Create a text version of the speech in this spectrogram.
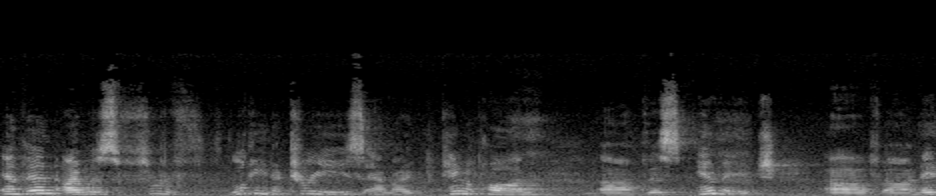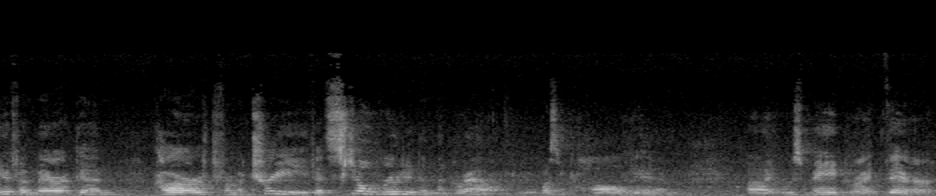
And then I was sort of looking at trees and I came upon uh, this image of uh, Native American carved from a tree that's still rooted in the ground. It wasn't hauled in, uh, it was made right there.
